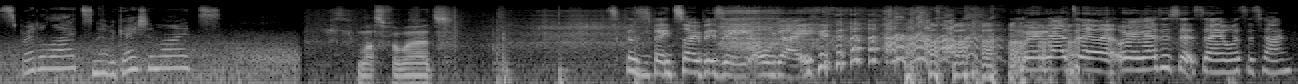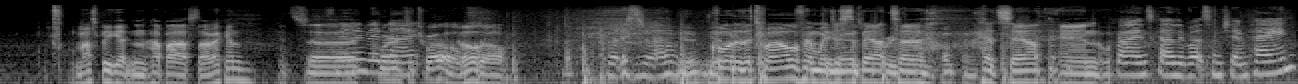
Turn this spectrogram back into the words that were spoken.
spreader lights, navigation lights. Lost for words. It's because it's been so busy all day. we're about to we're about to set sail. What's the time? Must be getting half past, I reckon. It's uh, nearly quarter to 12, Oh. so. What is twelve? yeah, yeah. Quarter to 12, and we're just about to head south. And Brian's kindly brought some champagne.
